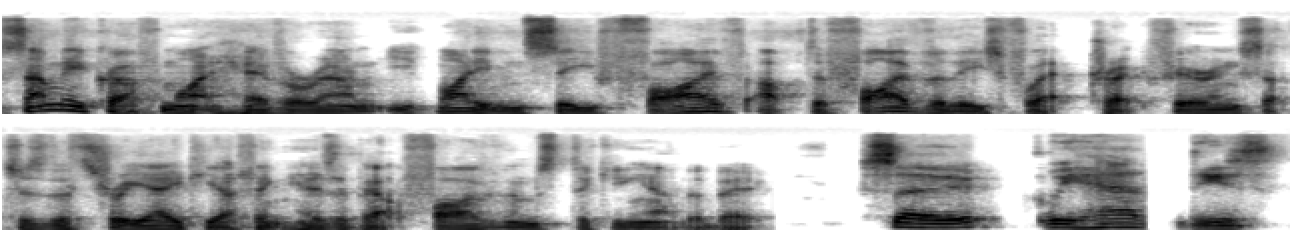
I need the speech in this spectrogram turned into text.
Some aircraft might have around, you might even see five, up to five of these flap track fairings, such as the 380, I think has about five of them sticking out the back. So we had these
